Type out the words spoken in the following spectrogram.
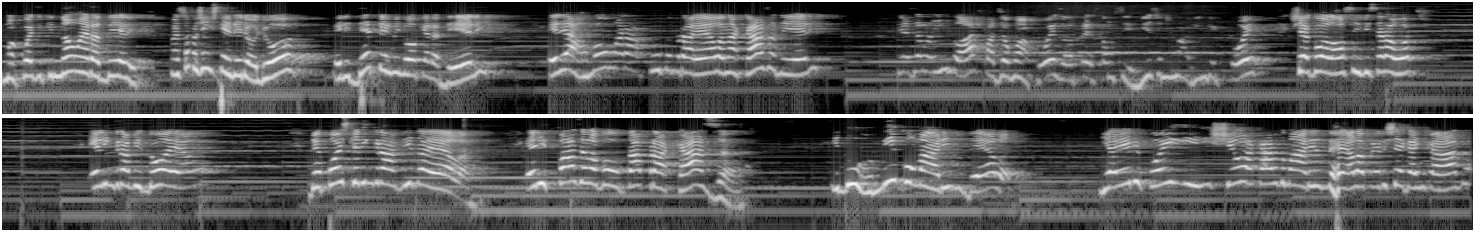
uma coisa que não era dele, mas só para a gente entender, ele olhou, ele determinou que era dele, ele armou uma arapuca para ela na casa dele, fez ela ir lá fazer alguma coisa, ela prestar um serviço, não imagino o que foi. Chegou lá, o serviço era outro ele engravidou ela. Depois que ele engravida ela, ele faz ela voltar para casa e dormir com o marido dela. E aí ele foi e encheu a cara do marido dela para ele chegar em casa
